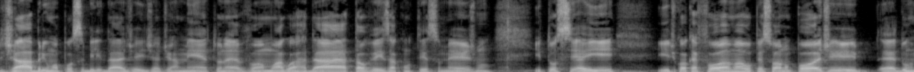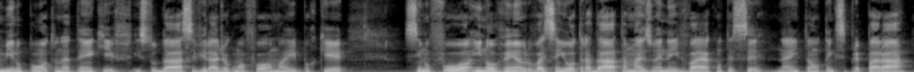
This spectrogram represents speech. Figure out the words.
já abriu uma possibilidade aí de adiamento, né, vamos aguardar, talvez aconteça mesmo, e torcer aí. E de qualquer forma, o pessoal não pode é, dormir no ponto, né? Tem que estudar, se virar de alguma forma aí, porque se não for em novembro, vai ser em outra data, mas o Enem vai acontecer, né? Então tem que se preparar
